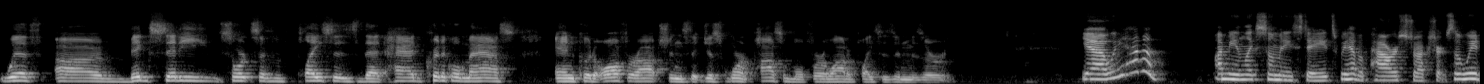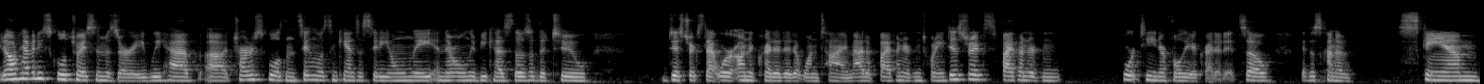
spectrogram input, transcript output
with uh, big city sorts of places that had critical mass and could offer options that just weren't possible for a lot of places in Missouri. Yeah, we have a I mean, like so many states, we have a power structure. So we don't have any school choice in Missouri. We have uh, charter schools in St. Louis and Kansas City only, and they're only because those are the two districts that were unaccredited at one time. Out of 520 districts, 514 are fully accredited. So we have this kind of scam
